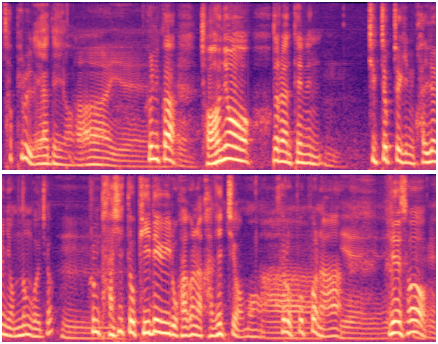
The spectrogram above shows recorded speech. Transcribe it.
사표를 내야 돼요. 아, 예. 그러니까 예. 전혀들한테는 직접적인 관련이 없는 거죠. 음. 그럼 다시 또 비대위로 가거나 가겠죠. 뭐 아, 새로 뽑거나. 예, 예, 그래서 예, 예.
